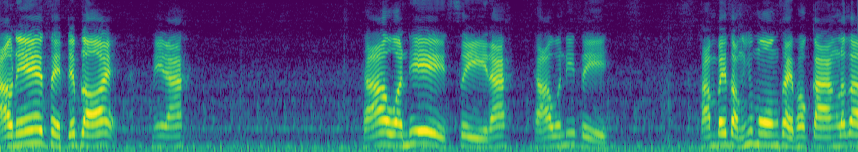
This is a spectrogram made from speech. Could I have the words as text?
ช้านี้เสร็จเรียบร้อย นี่นะ เช้าวันที่สี่นะ เช้าวันที่สี่ทำไปสองชั่วโมงใส่พอกลางแล้วก็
